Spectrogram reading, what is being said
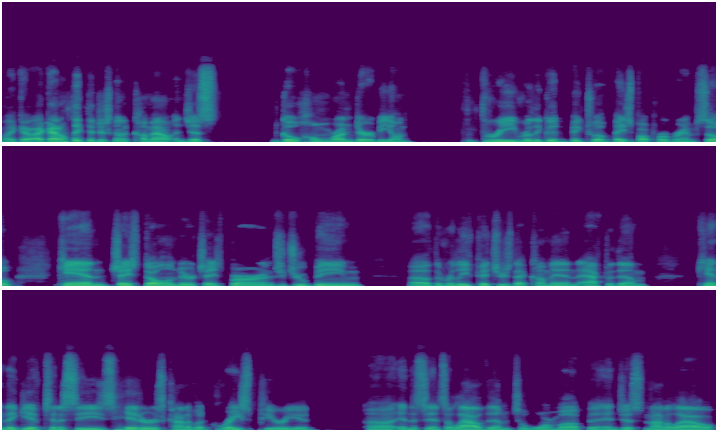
Like, like I don't think they're just going to come out and just go home run derby on three really good Big 12 baseball programs. So can Chase Dollander, Chase Burns, Drew Beam, uh, the relief pitchers that come in after them, can they give Tennessee's hitters kind of a grace period uh, in the sense allow them to warm up and just not allow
